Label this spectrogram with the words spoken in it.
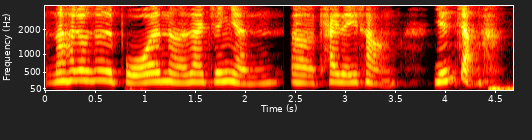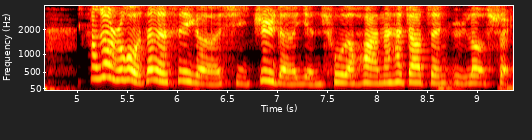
那他就是伯恩呢，在今年呃开的一场演讲。他说：“如果这个是一个喜剧的演出的话，那他就要征娱乐税。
